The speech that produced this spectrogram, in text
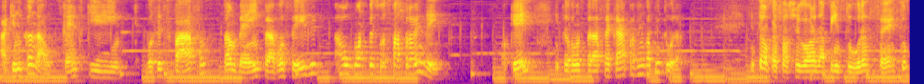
aqui no canal, certo? Que vocês façam também para vocês e algumas pessoas façam para vender. Ok? Então vamos esperar secar para vir com a pintura. Então pessoal, chegou a hora da pintura, certo?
